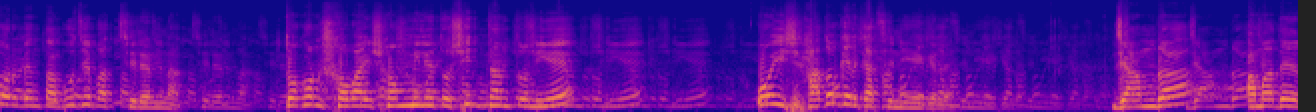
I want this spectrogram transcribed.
করবেন তা বুঝে পাচ্ছিলেন না। তখন সবাই সম্মিলিত সিদ্ধান্ত নিয়ে ওই সাধকের কাছে নিয়ে গেলেন যে আমরা আমাদের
